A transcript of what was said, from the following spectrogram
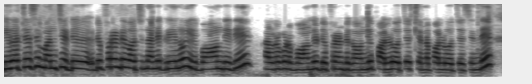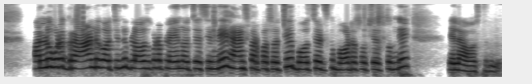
ఇది వచ్చేసి మంచి డి- డిఫరెంట్గా వచ్చిందండి గ్రీన్. ఇది బాగుంది ఇది. కలర్ కూడా బాగుంది డిఫరెంట్గా ఉంది. పళ్ళు వచ్చేసి చిన్న పళ్ళు వచ్చేసింది. పళ్ళు కూడా గ్రాండ్గా వచ్చింది. బ్లౌజ్ కూడా ప్లెయిన్ వచ్చేసింది. హ్యాండ్స్ పర్పస్ వచ్చి బోత్ సైడ్స్కి బార్డర్స్ వచ్చేస్తుంది. ఇలా వస్తుంది.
